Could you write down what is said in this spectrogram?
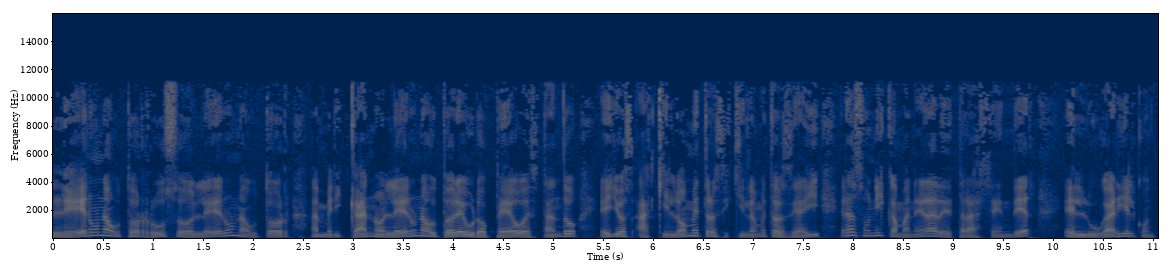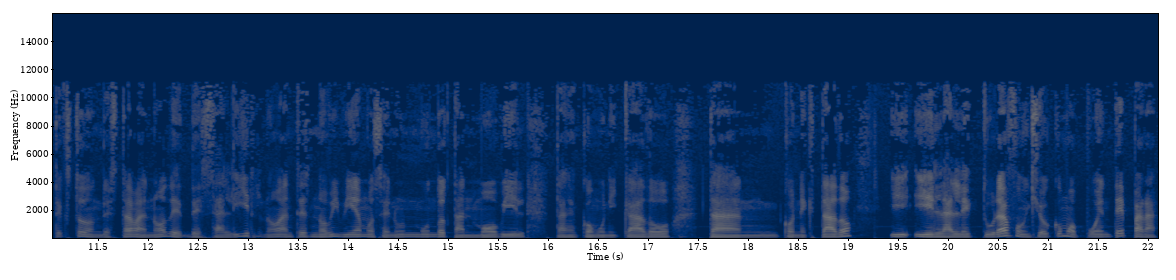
leer un autor ruso, leer un autor americano, leer un autor europeo, estando ellos a kilómetros y kilómetros de ahí, era su única manera de trascender el lugar y el contexto donde estaba, ¿no? De, de salir, ¿no? Antes no vivíamos en un mundo tan móvil, tan comunicado, tan conectado y, y, la lectura fungió como puente para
